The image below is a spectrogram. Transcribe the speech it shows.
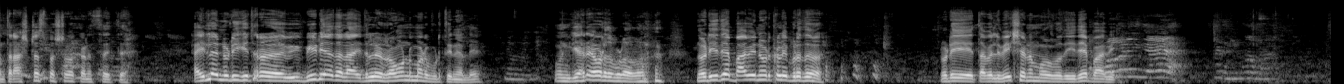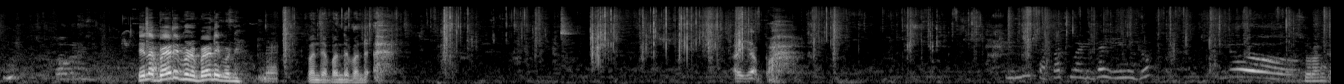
ಒಂಥರ ಅಷ್ಟ ಸ್ಪಷ್ಟವಾಗಿ ಕಾಣಿಸ್ತೈತೆ. ಇಲ್ಲ ನೋಡಿ ಈ ಥರ ವಿಡಿಯೋ ಅದಲ್ಲ ಇದರಲ್ಲಿ ರೌಂಡ್ ಮಾಡಿಬಿಡ್ತೀನಿ ಅಲ್ಲಿ. ಒಂದು ಗೆರೆ ಹೊಡೆದು ಬಿಡೋದು. ನೋಡಿ ಇದೇ ಬಾವಿ ನೋಡ್ಕೊಳ್ಳಿ ಬ್ರದರ್. ನೋಡಿ ತಾವಿಲ್ಲಿ ವೀಕ್ಷಣೆ ಮಾಡ್ಬೋದು ಇದೇ ಬಾವಿ. ಇಲ್ಲ ಬೇಡಿ ಬನ್ನಿ ಬೇಡಿ ಬನ್ನಿ ಬಂದೆ ಬಂದೆ ಬಂದೆ. ಸುರಂಗ.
